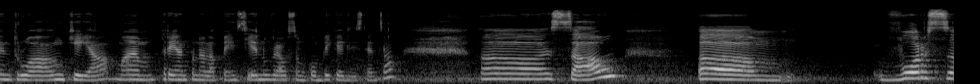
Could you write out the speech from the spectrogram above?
pentru a încheia, mai am trei ani până la pensie, nu vreau să-mi complic existența, uh, sau uh, vor să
